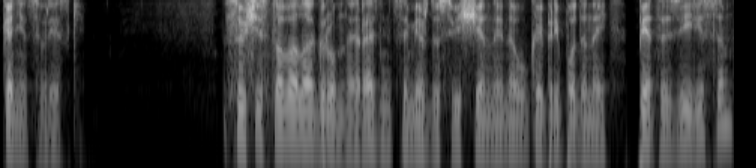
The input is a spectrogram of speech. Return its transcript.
Конец врезки. Существовала огромная разница между священной наукой, преподанной Петозирисом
